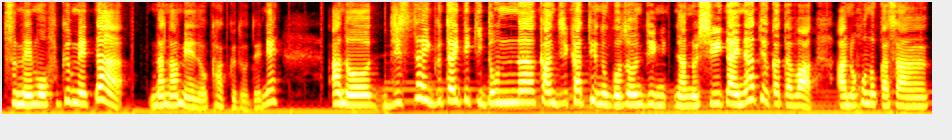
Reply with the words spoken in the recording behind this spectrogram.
爪も含めた斜めの角度でね、あの、実際具体的どんな感じかっていうのをご存知、あの、知りたいなという方は、あの、ほのかさん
